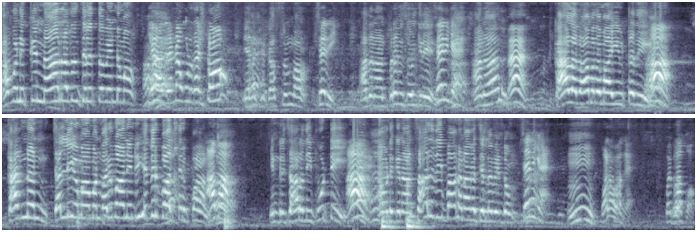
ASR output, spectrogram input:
அவனுக்கு நான் ரதம் செலுத்த வேண்டுமா? என்ன உங்களுக்கு கஷ்டம்? எனக்கு கஷ்டம்தான். சரி. அதை நான் பிறகு சொல்கிறேன். சரிங்க. ஆனால் கால தாமதமாகி விட்டது கர்ணன் சல்லிக மாமன் வருவான் என்று எதிர்பார்த்திருப்பான். ஆமா. இன்று சாரதி பூட்டி அவனுக்கு நான் சாரதி பாகனாக செல்ல வேண்டும். சரிங்க. ம். போல வாங்க. போய் பாப்போம்.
